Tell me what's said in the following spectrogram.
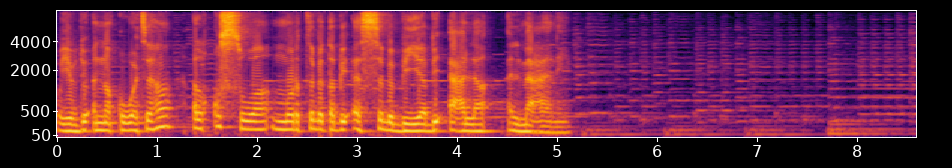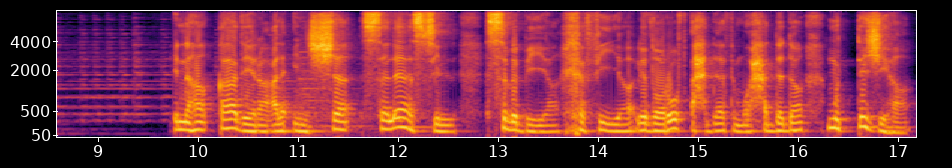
ويبدو أن قوتها القصوى مرتبطة بالسببية بأعلى المعاني. إنها قادرة على إنشاء سلاسل سببية خفية لظروف أحداث محددة متجهة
